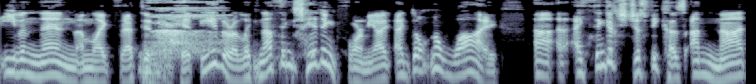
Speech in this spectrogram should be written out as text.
even then, I'm like, that didn't hit either. Like, nothing's hitting for me. I, I don't know why. Uh, I think it's just because I'm not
